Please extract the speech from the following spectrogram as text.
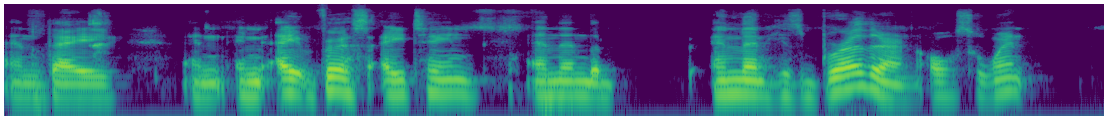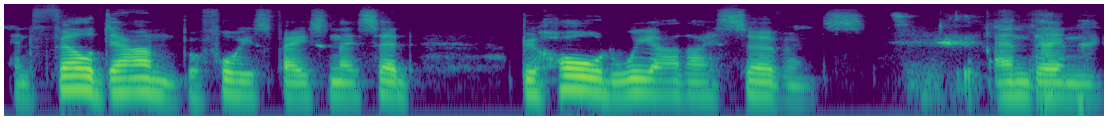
and they and in eight, verse eighteen, and then the and then his brethren also went and fell down before his face, and they said, Behold, we are thy servants. And then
